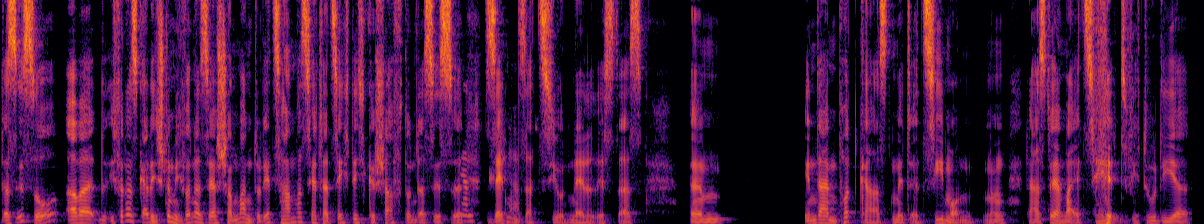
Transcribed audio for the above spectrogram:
Das ist so, aber ich finde das gar nicht schlimm. Ich finde das sehr charmant. Und jetzt haben wir es ja tatsächlich geschafft und das ist äh, sensationell, ist das. Ähm, in deinem Podcast mit äh, Simon, ne, da hast du ja mal erzählt, wie du dir,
